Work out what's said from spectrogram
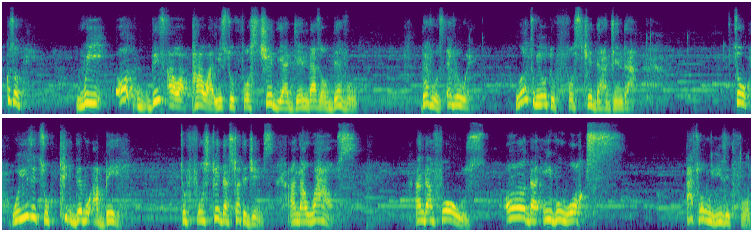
Because of we all this our power is to frustrate the agendas of devil. Devils everywhere. We want to be able to frustrate the agenda. So we use it to keep devil at bay, to frustrate their stratagems and their wows and their foes, all the evil works. That's what we use it for.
